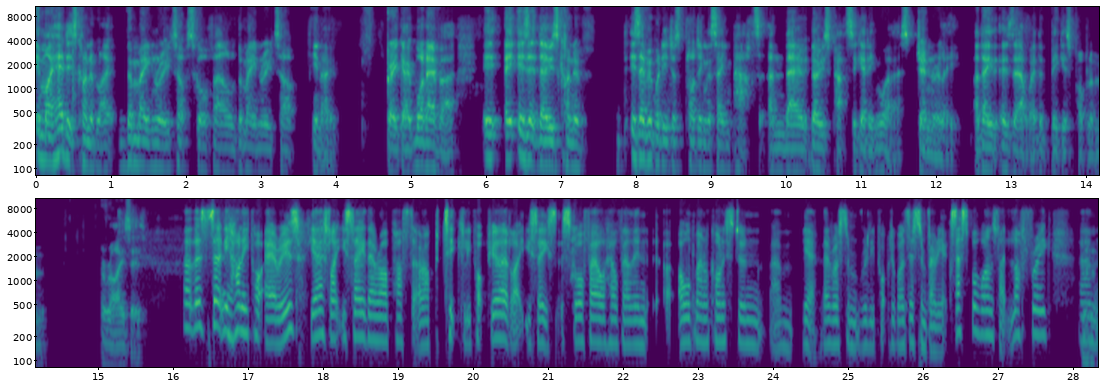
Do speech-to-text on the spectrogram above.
In my head, it's kind of like the main route up Scafell, the main route up, you know, Great Goat, whatever. Is it those kind of is everybody just plodding the same paths and those paths are getting worse generally? Are they is that where the biggest problem arises? Uh, there's certainly honeypot areas. Yes, like you say, there are paths that are particularly popular. Like you say, Scafell, Helvellyn, uh, Old Man of Coniston. Um, yeah, there are some really popular ones. There's some very accessible ones like Loughrigg. Um, mm-hmm.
